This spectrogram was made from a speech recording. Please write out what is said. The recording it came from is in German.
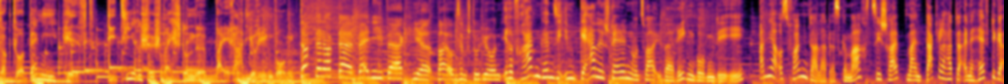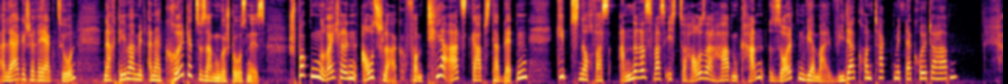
Dr. Benny hilft. Die tierische Sprechstunde bei Radio Regenbogen. Dr. Dr. Benny Berg hier bei uns im Studio und Ihre Fragen können Sie ihm gerne stellen und zwar über regenbogen.de. Anja aus Frankenthal hat das gemacht. Sie schreibt, mein Dackel hatte eine heftige allergische Reaktion, nachdem er mit einer Kröte zusammengestoßen ist. Spucken, Röcheln, Ausschlag. Vom Tierarzt gab es Tabletten. Gibt's noch was anderes, was ich zu Hause haben kann? Sollten wir mal wieder Kontakt mit einer Kröte haben?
